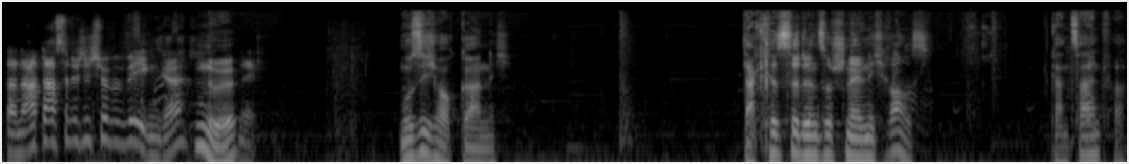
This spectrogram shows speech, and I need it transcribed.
Danach darfst du dich nicht mehr bewegen, gell? Nö. Nee. Muss ich auch gar nicht. Da kriegst du denn so schnell nicht raus. Ganz einfach.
